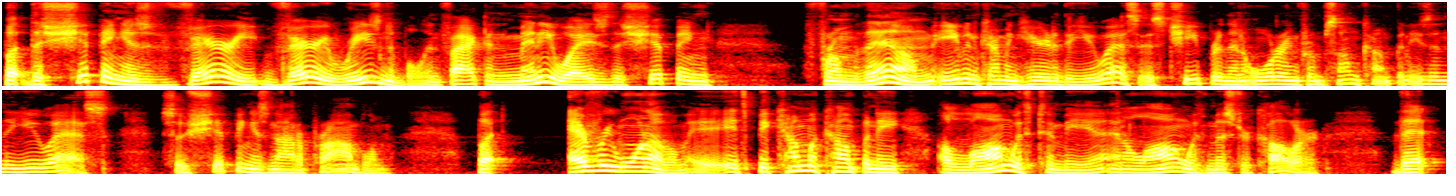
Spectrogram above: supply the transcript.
but the shipping is very, very reasonable. In fact, in many ways, the shipping from them, even coming here to the US, is cheaper than ordering from some companies in the US. So shipping is not a problem. But every one of them. It's become a company along with Tamiya and along with Mr. Color that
